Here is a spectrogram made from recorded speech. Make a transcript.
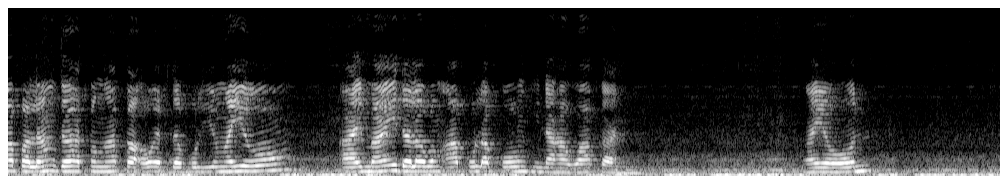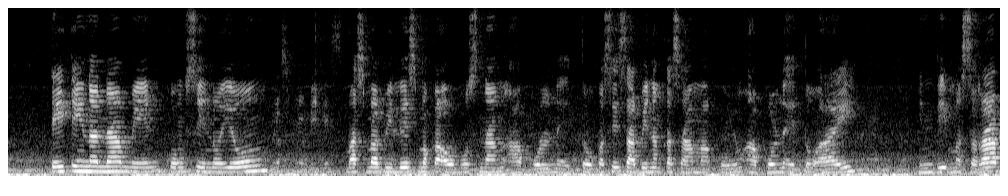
Mga palangga at mga ka-OFW ngayon ay may dalawang apple akong hinahawakan. Ngayon, titingnan namin kung sino yung Mas mabilis. mas mabilis makaubos ng apple na ito. Kasi sabi ng kasama ko, yung apple na ito ay hindi masarap.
